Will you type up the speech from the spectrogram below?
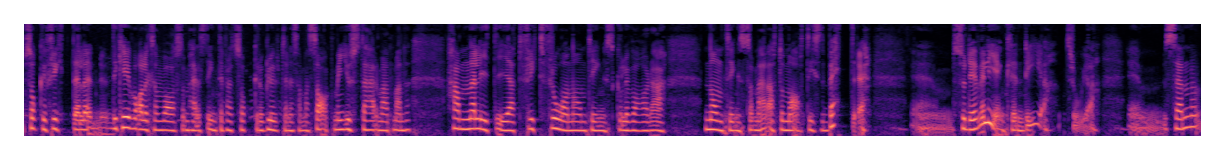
sockerfritt eller det kan ju vara liksom vad som helst, inte för att socker och gluten är samma sak, men just det här med att man hamnar lite i att fritt från någonting skulle vara någonting som är automatiskt bättre. Ehm, så det är väl egentligen det, tror jag. Ehm, sen,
